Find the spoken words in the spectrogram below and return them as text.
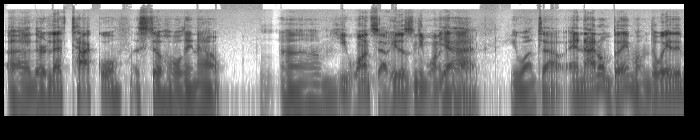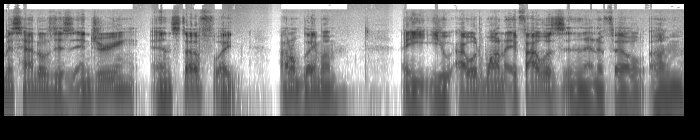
Uh, their left tackle is still holding out. Um, He wants out. He doesn't even want to yeah, come back. he wants out, and I don't blame him. The way they mishandled his injury and stuff, like I don't blame him. I, you, I would want if I was in the NFL, um,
